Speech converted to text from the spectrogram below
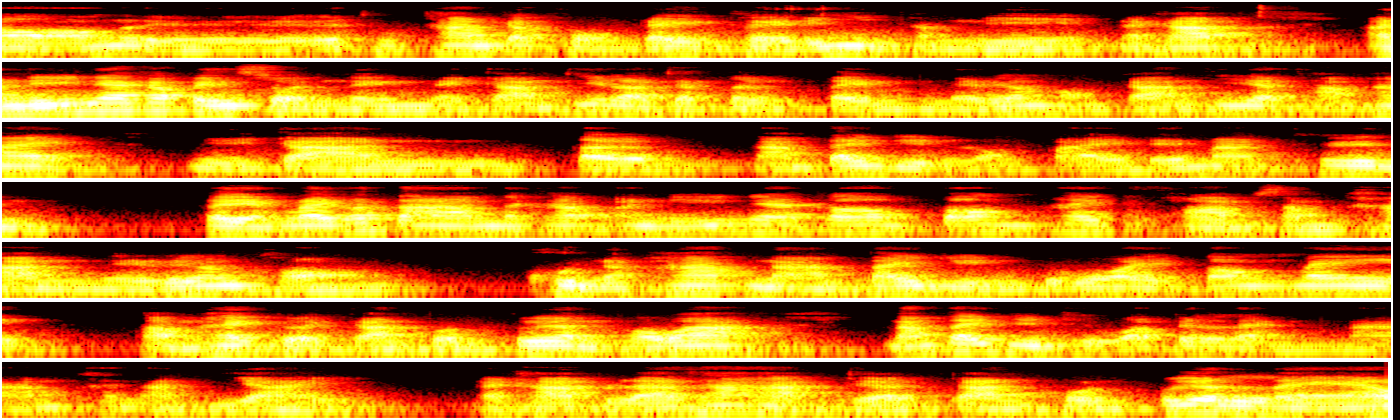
น้องๆ หรือทุกท่านก็คงได้เคยได้ยินคำนี้นะครับ อันนี้เนี่ยก็เป็นส่วนหนึ่งในการที่เราจะเติมเต็มในเรื่องของการที่จะทำให้มีการเติมน้ำใต้ดินลงไปได้มากขึ้น แต่อย่างไรก็ตามนะครับ อันนี้เนี่ยก็ต้องให้ความสำคัญในเรื่องของ คุณภาพน้ำใต้ดินด้วย ต้องไม่ทำให้เกิดการปนเปื้อน เพราะว่าน้ำใต้ดินถือว่าเป็นแหล่งน้ำขนาดใหญ่นะครับ แล้วถ้าหากเกิดการปนเปื้อนแล้ว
